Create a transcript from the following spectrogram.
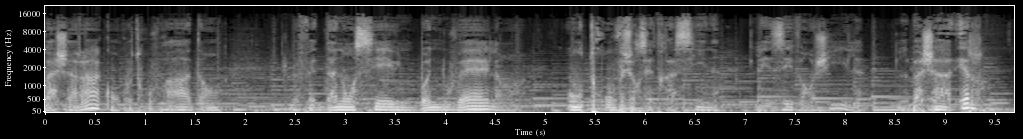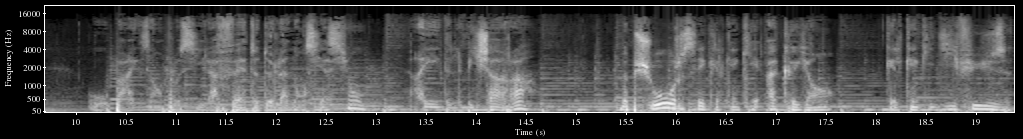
bashara qu'on retrouvera dans le fait d'annoncer une bonne nouvelle. On trouve sur cette racine les évangiles, le bashair, ou par exemple aussi la fête de l'annonciation, Eid al-Bishara. C'est quelqu'un qui est accueillant, quelqu'un qui diffuse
